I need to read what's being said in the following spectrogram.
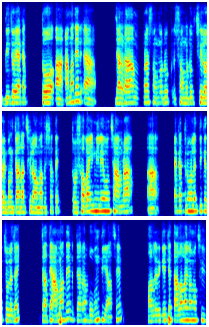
বিজয় একা তো আমাদের যারা আমরা সংগঠক সংগঠক ছিল এবং যারা ছিল আমাদের সাথে তো সবাই মিলে হচ্ছে আমরা আহ, একাত্তর হলের দিকে চলে যাই। যাতে আমাদের যারা বন্দী আছে হলের গেটে তালা লাগানো ছিল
